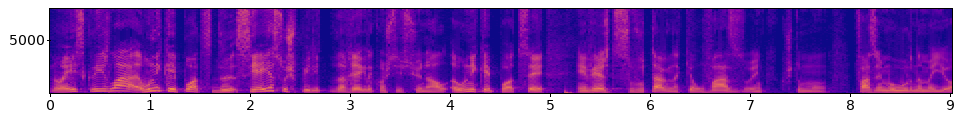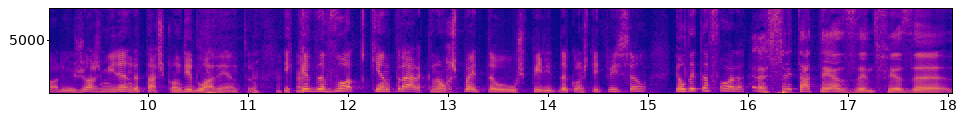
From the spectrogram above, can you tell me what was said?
Não é isso que diz lá. A única hipótese de. Se é esse o espírito da regra constitucional, a única hipótese é, em vez de se votar naquele vaso em que costumam. fazem uma urna maior e o Jorge Miranda está escondido lá dentro e cada voto que entrar que não respeita o espírito da Constituição, ele deita fora. Aceita a tese em defesa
